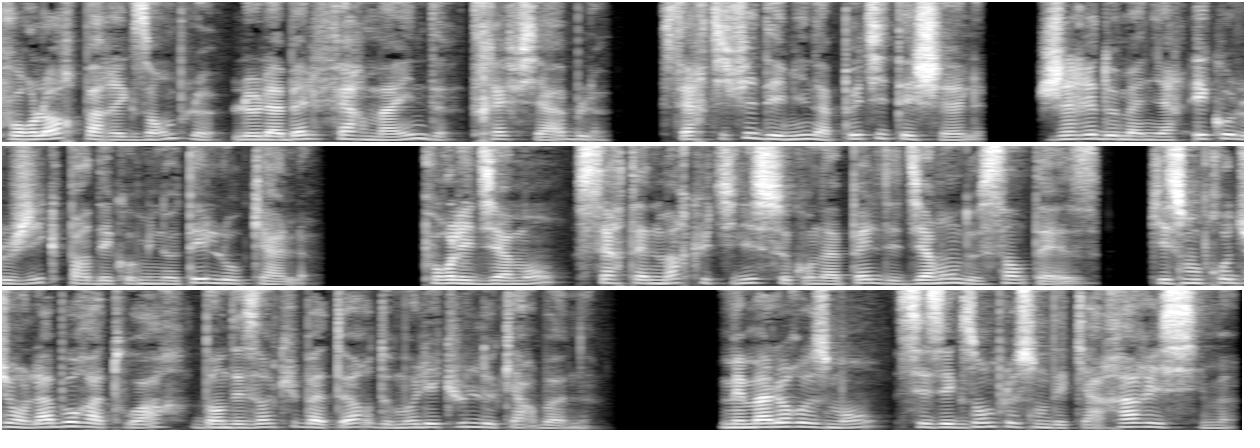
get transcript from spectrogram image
Pour l'or par exemple, le label Fairmind, très fiable, certifie des mines à petite échelle, gérées de manière écologique par des communautés locales. Pour les diamants, certaines marques utilisent ce qu'on appelle des diamants de synthèse, qui sont produits en laboratoire dans des incubateurs de molécules de carbone. Mais malheureusement, ces exemples sont des cas rarissimes.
